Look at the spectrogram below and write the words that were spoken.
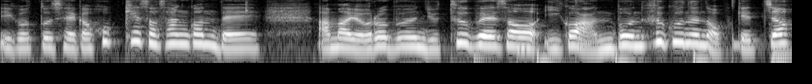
이것도 제가 혹해서 산 건데 아마 여러분 유튜브에서 이거 안 본 흑우는 없겠죠?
